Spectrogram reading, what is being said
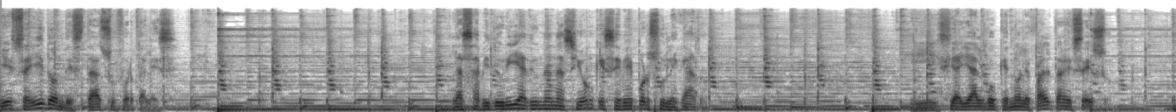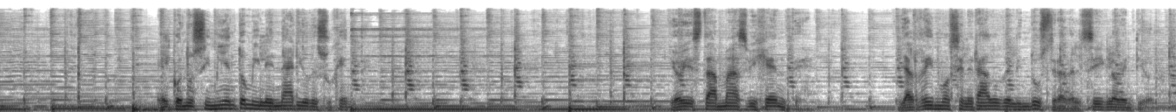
y es ahí donde está su fortaleza. La sabiduría de una nación que se ve por su legado. Y si hay algo que no le falta es eso. El conocimiento milenario de su gente. Y hoy está más vigente y al ritmo acelerado de la industria del siglo XXI.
